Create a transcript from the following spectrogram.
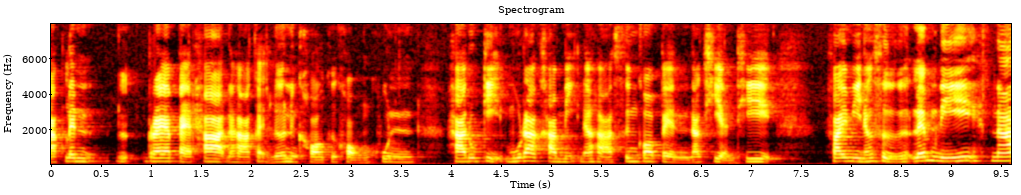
นักเล่นแร่แปรธาตุนะคะกับอีกเรื่องหนึ่งคอคือของคุณ ฮารุกิมุราคามินะคะ ซึ่งก็เป็นนักเขียนที่ไฟมีหนังสือเล่มนี้น่า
